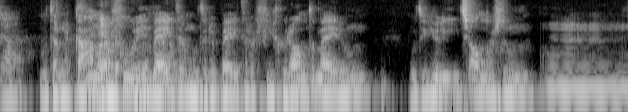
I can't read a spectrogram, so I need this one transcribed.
Ja. Moet er een cameravoering beter? Moeten er betere figuranten meedoen? Moeten jullie iets anders doen? Mm,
